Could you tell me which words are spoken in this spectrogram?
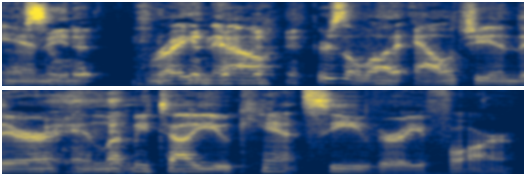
and I've seen it right now there's a lot of algae in there and let me tell you you can't see very far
